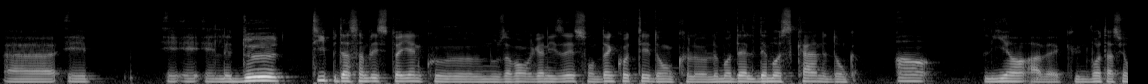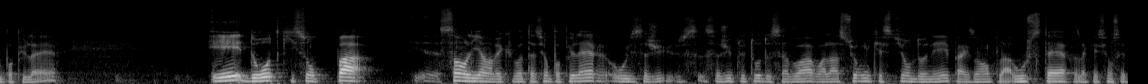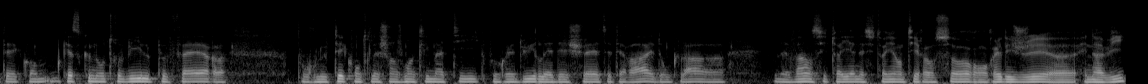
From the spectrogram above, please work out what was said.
Euh, et, les deux types d'assemblées citoyennes que nous avons organisées sont d'un côté donc le, modèle Demoscan, donc en lien avec une votation populaire, et d'autres qui ne sont pas euh, sans lien avec une votation populaire, où il s'agit plutôt de savoir, voilà, sur une question donnée, par exemple à Ouster, la question c'était qu'est-ce que notre ville peut faire pour lutter contre les changements climatiques, pour réduire les déchets, etc. Et donc là, euh, les 20 citoyennes et citoyens tirés au sort ont rédigé un avis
